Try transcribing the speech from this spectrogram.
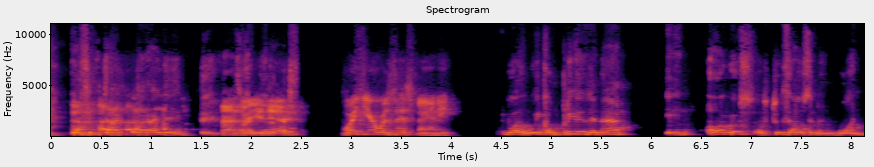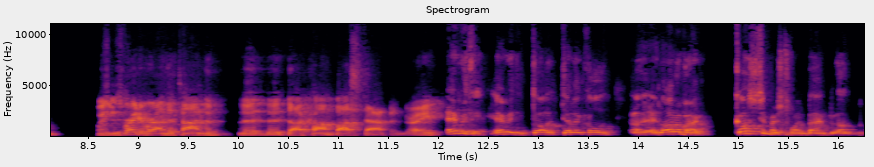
That's exactly what I did. That's what you did. What year was this, Manny? Well, we completed the app in August of 2001. Which was right around the time the, the, the dot com bust happened, right? Everything, everything. Telecom, uh, a lot of our customers went bankrupt,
